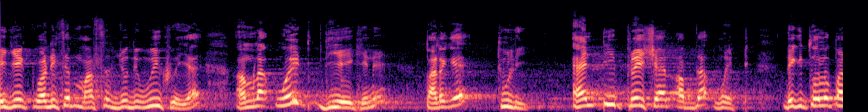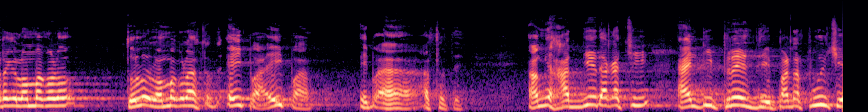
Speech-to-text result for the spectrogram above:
এই যে কোয়াডিসেপ মাসেলস যদি উইক হয়ে যায়, আমরা ওয়েট দিয়ে এখানে পাটাকে তুলি। Anti pressure of the weight দেখি তোলো পাটাকে লম্বা করো। তোলো, লম্বা করো আস্তে আস্তে। এই পা এই পা এই পা হ্যাঁ আস্তে আস্তে। আমি হাত দিয়ে দেখাচ্ছি অ্যান্টি প্রেস দিয়ে পাটা তুলছে,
